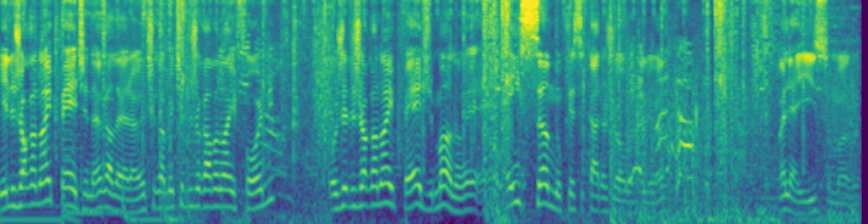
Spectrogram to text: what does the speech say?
E ele joga no iPad, né, galera? Antigamente ele jogava no iPhone. Hoje ele joga no iPad, mano. É, é insano o que esse cara joga, tá ligado? Olha isso, mano.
